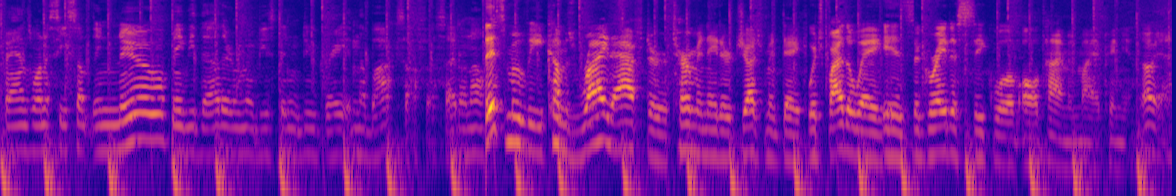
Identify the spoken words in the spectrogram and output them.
fans want to see something new. Maybe the other movies didn't do great in the box office. I don't know. This movie comes right after Terminator Judgment Day, which, by the way, is the greatest sequel of all time, in my opinion. Oh yeah.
